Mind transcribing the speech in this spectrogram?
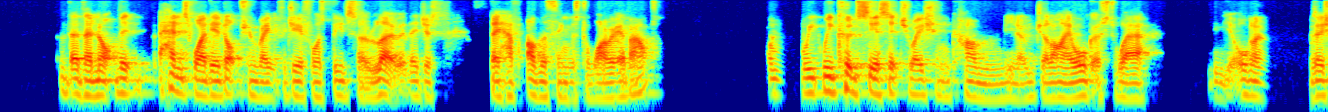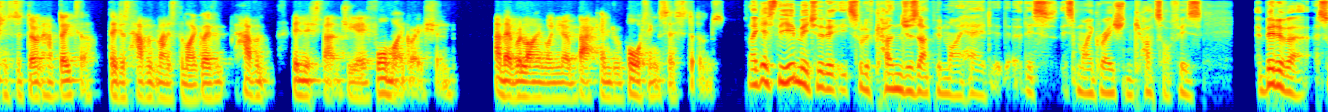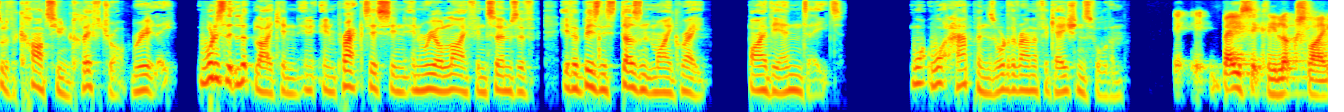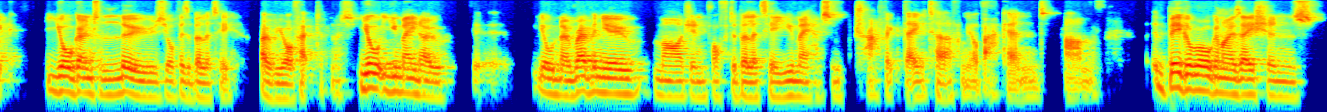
they're, they're not. They, hence, why the adoption rate for GA4 has been so low. They just they have other things to worry about. We we could see a situation come, you know, July August where organizations just don't have data. They just haven't managed to migrate, haven't finished that GA4 migration, and they're relying on you know back end reporting systems. I guess the image that it sort of conjures up in my head, this this migration cutoff, is a bit of a sort of a cartoon cliff drop, really. What does it look like in, in, in practice, in, in real life, in terms of if a business doesn't migrate by the end date? What, what happens? What are the ramifications for them? It, it basically looks like you're going to lose your visibility over your effectiveness. you you may know you'll know revenue, margin, profitability. You may have some traffic data from your back end. Um, bigger organizations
